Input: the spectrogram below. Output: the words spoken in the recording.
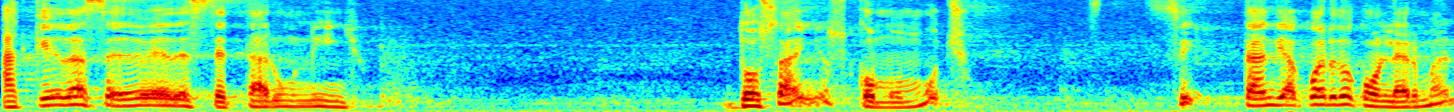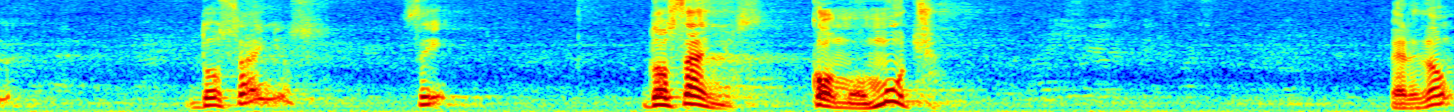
¿a qué edad se debe destetar un niño? Dos años, como mucho. ¿Sí? ¿Están de acuerdo con la hermana? Dos años, ¿sí? Dos años, como mucho. ¿Perdón?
